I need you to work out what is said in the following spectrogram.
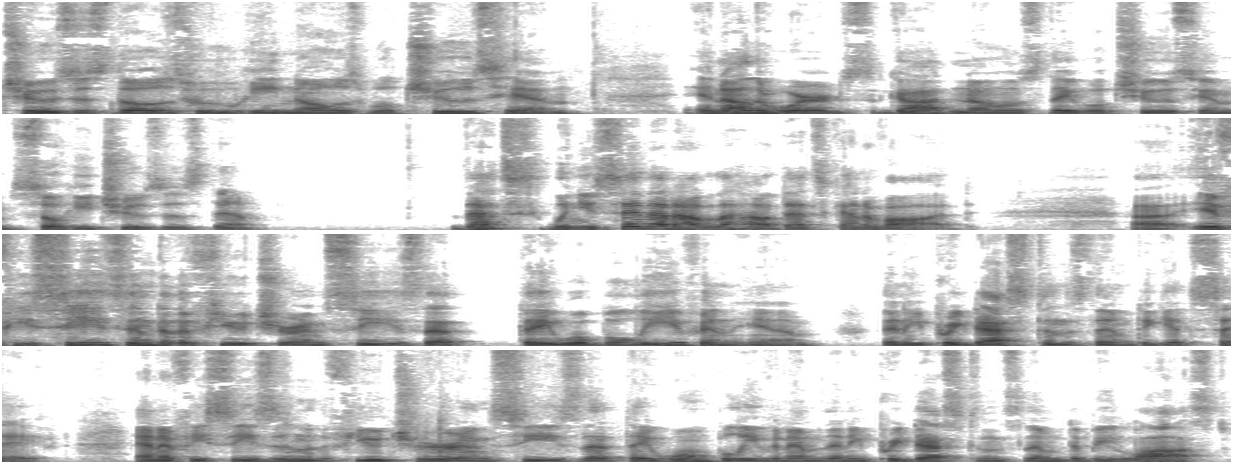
chooses those who he knows will choose him, in other words, God knows they will choose him, so he chooses them. That's when you say that out loud, that's kind of odd. Uh, if he sees into the future and sees that they will believe in him, then he predestines them to get saved. And if he sees into the future and sees that they won't believe in him, then he predestines them to be lost.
